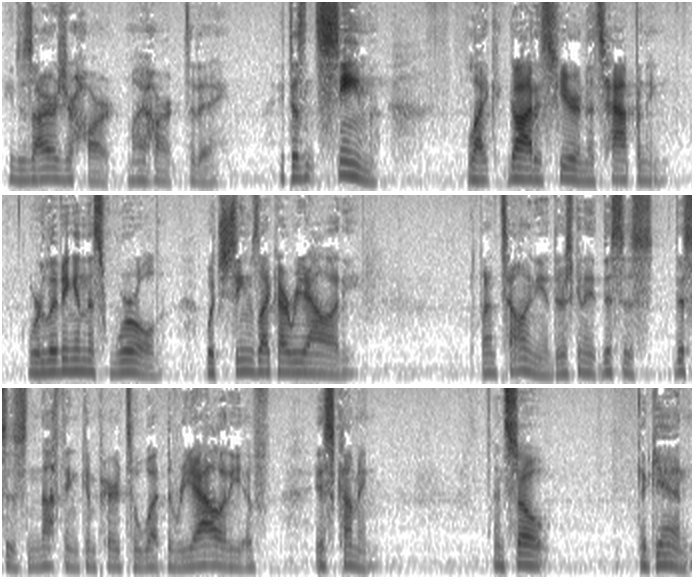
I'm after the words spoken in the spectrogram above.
He desires your heart, my heart today. It doesn't seem like God is here and it's happening. We're living in this world which seems like our reality. But I'm telling you, there's to this is this is nothing compared to what the reality of is coming. And so again,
